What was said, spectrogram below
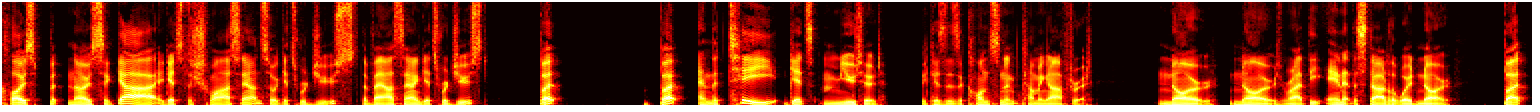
close but no cigar, it gets the schwa sound, so it gets reduced. The vowel sound gets reduced. But, but, and the T gets muted because there's a consonant coming after it. No, no, right? The N at the start of the word no. But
